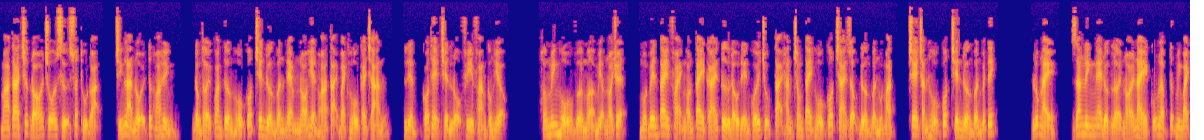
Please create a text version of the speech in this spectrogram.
Mà ta trước đó chỗ xử xuất thủ đoạn, chính là nội tức hóa hình đồng thời quan tưởng hổ cốt trên đường vân đem nó hiển hóa tại bạch hổ cái chán, liền có thể triển lộ phi phạm công hiệu. Hồng minh hổ vừa mở miệng nói chuyện, một bên tay phải ngón tay cái từ đầu đến cuối chụp tại hắn trong tay hổ cốt trải rộng đường vân một mặt, che chắn hổ cốt trên đường vân vết tích. Lúc này, giang linh nghe được lời nói này cũng lập tức minh bạch.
